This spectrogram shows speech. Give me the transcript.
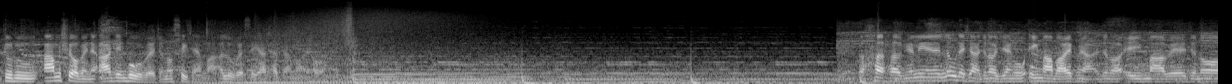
အတူတူအားမလျှော့ပဲနဲ့အားတင်းဖို့ပဲကျွန်တော်စိတ်ထဲမှာအဲ့လိုပဲဆရာထပ်တမ်းပါတယ်ဟုတ် ငလင်းလှုပ်တဲ့ချာကျွန်တော်ရန်ကုန်အိမ်မှာပါပဲခင်ဗျာကျွန်တော်အိမ်မှာပဲကျွန်တော်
